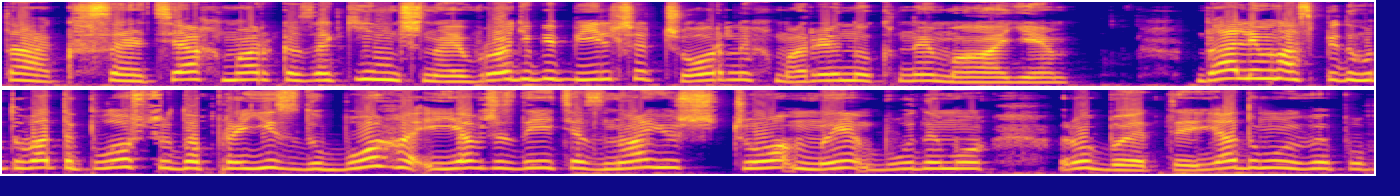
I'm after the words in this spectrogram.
Так, все, ця хмарка закінчена, і вроді би більше чорних хмаринок немає. Далі в нас підготувати площу до приїзду Бога, і я вже, здається, знаю, що ми будемо робити. Я думаю, ви по,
